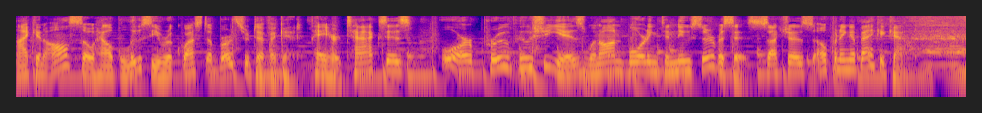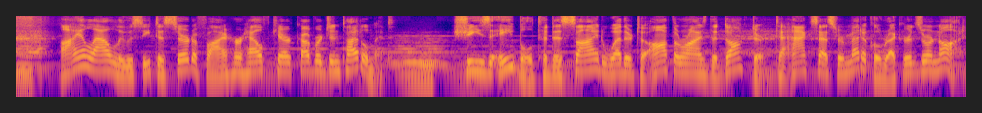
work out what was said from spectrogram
I can also help Lucy request a birth certificate, pay her taxes, or prove who she is when onboarding to new services, such as opening a bank account. I allow Lucy to certify her healthcare coverage entitlement. She's able to decide whether to authorize the doctor to access her medical records or not,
